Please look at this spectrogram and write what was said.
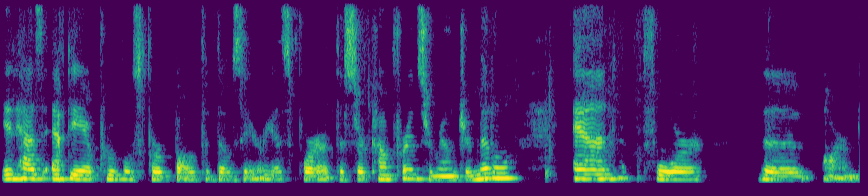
it has FDA approvals for both of those areas for the circumference around your middle and for the arms.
